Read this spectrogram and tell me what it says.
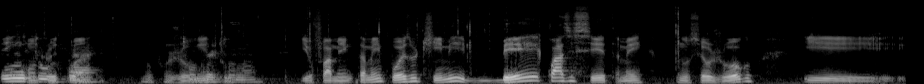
Contra o Ituano. É. O jogo em Itu. E o Flamengo também pôs o time B quase C também no seu jogo e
